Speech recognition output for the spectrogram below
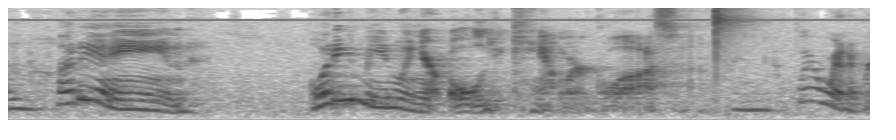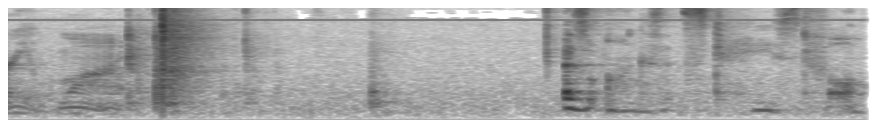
And what do you mean? What do you mean when you're old you can't wear gloss? wear whatever you want. As long as it's tasteful.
